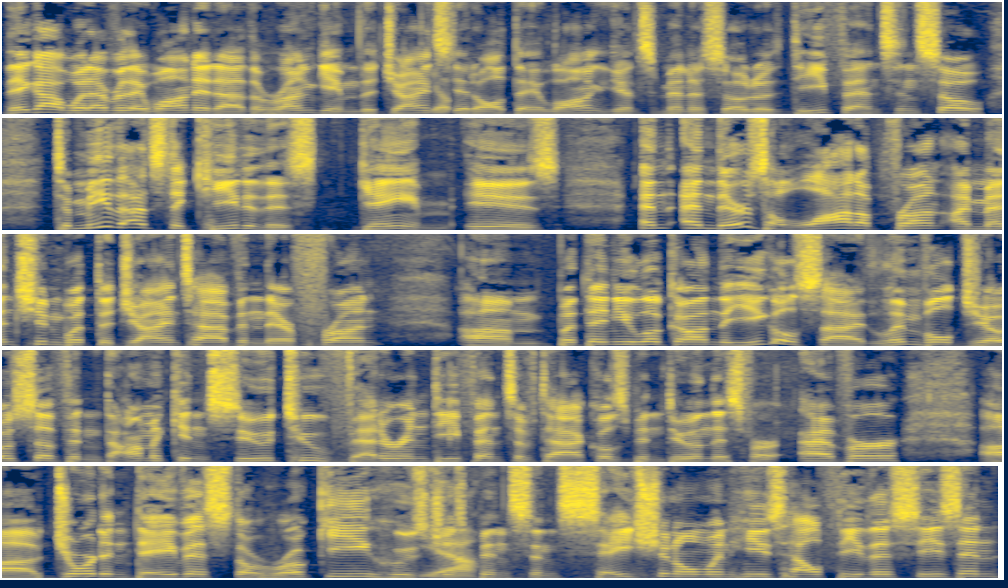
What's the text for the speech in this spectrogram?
they got whatever they wanted out of the run game. The Giants yep. did all day long against Minnesota defense, and so to me, that's the key to this game. Is and and there's a lot up front. I mentioned what the Giants have in their front. Um, but then you look on the Eagles side, Linval Joseph and Ndamukong Suh, two veteran defensive tackles, been doing this forever. Uh, Jordan Davis, the rookie, who's yeah. just been sensational when he's healthy this season.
